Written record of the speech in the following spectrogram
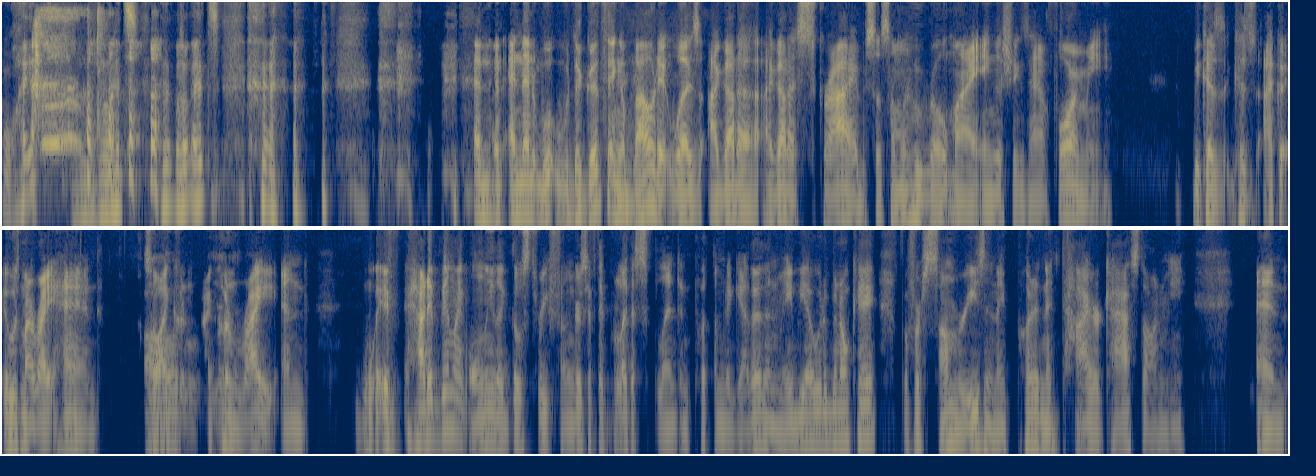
what? what? what? and then and then w- the good thing about it was I got a I got a scribe, so someone who wrote my English exam for me, because because I could it was my right hand, so Oh, I couldn't I yeah. couldn't write. And if had it been like only like those three fingers, if they put like a splint and put them together, then maybe I would have been okay. But for some reason, they put an entire cast on me, and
